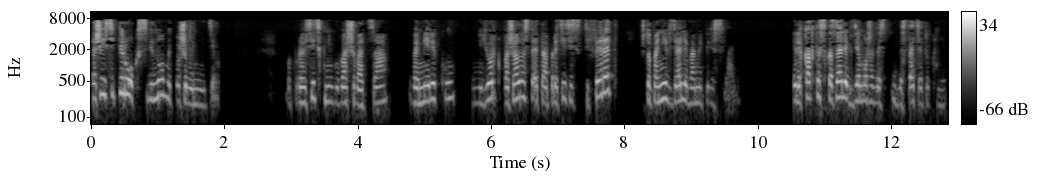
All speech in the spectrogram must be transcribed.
Даже если пирог с вином, мы тоже его не едим попросить книгу вашего отца в Америку, в Нью-Йорк, пожалуйста, это обратитесь к Тиферет, чтобы они взяли вам и переслали. Или как-то сказали, где можно достать эту книгу.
